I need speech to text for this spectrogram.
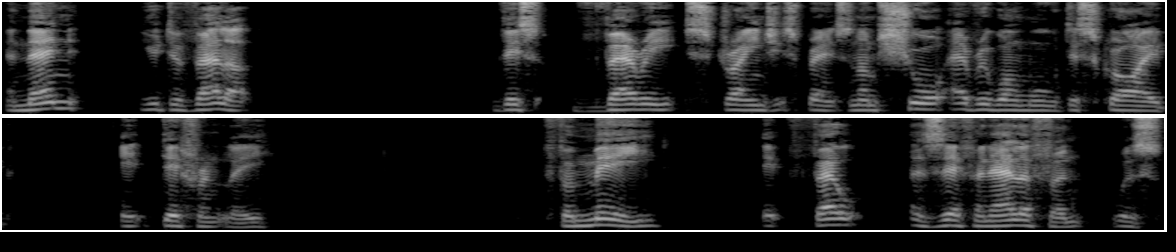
And then you develop this very strange experience, and I'm sure everyone will describe it differently. For me, it felt as if an elephant was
